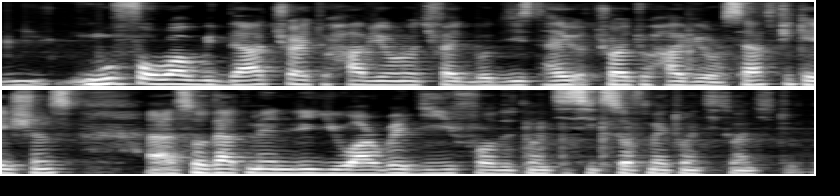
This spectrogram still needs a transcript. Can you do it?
move forward with that try to have your notified bodies try to have your certifications uh, so that mainly you are ready for the 26th of may 2022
